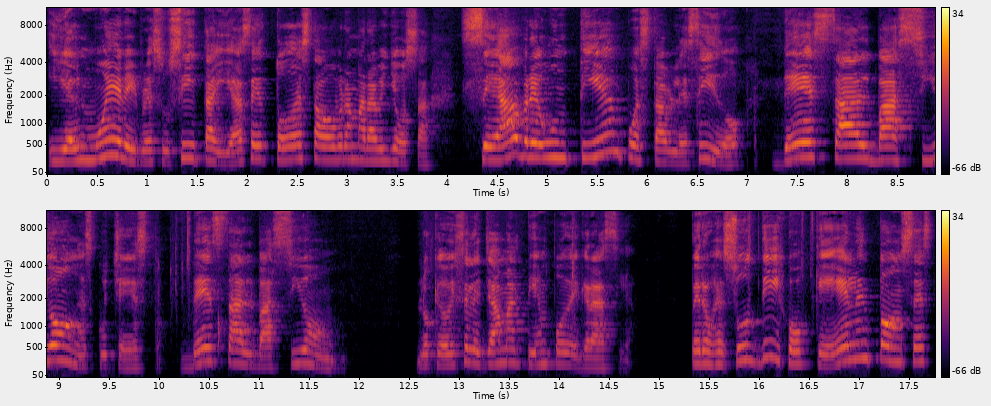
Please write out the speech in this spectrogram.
y Él muere y resucita y hace toda esta obra maravillosa, se abre un tiempo establecido de salvación. Escuche esto, de salvación. Lo que hoy se le llama el tiempo de gracia. Pero Jesús dijo que Él entonces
